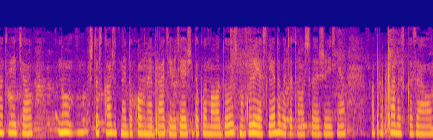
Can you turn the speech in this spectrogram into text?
ответил, ну, что скажут мои духовные братья, ведь я еще такой молодой, смогу ли я следовать этому в своей жизни? А Прабхупада сказал,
